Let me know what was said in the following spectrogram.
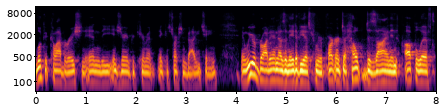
look at collaboration in the engineering, procurement, and construction value chain. And we were brought in as an AWS Premier Partner to help design and uplift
